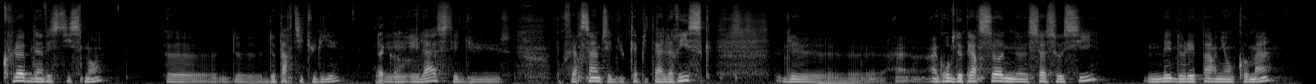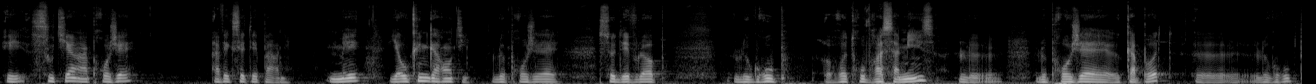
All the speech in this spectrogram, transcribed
clubs d'investissement euh, de, particuliers. Et, et, là, c'est du, pour faire simple, c'est du capital risque. Le, un, un, groupe de personnes s'associe, met de l'épargne en commun et soutient un projet avec cette épargne mais il n'y a aucune garantie. Le projet se développe, le groupe retrouvera sa mise, le, projet capote, euh, le groupe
